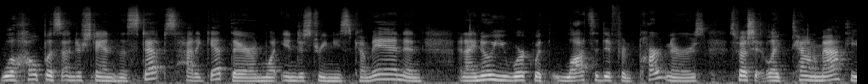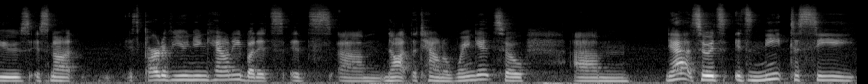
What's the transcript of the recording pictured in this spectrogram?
will help us understand the steps, how to get there, and what industry needs to come in. And and I know you work with lots of different partners, especially like Town of Matthews. It's not it's part of Union County, but it's it's um, not the town of Wingate. So um, yeah, so it's it's neat to see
